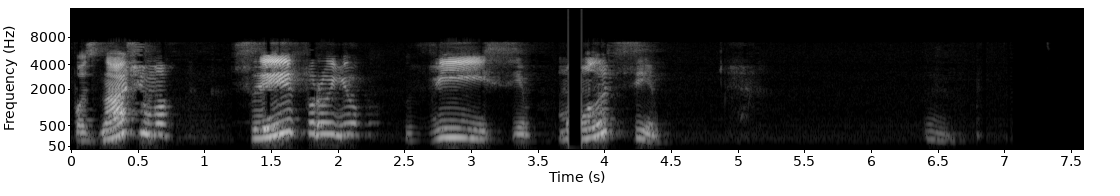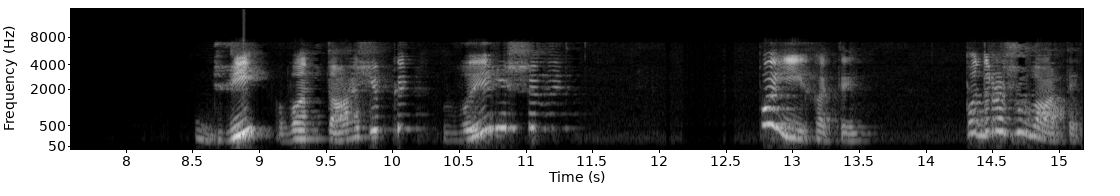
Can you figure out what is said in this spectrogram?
позначимо цифрою вісім. Молодці. Дві вантажівки вирішили поїхати, подорожувати.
